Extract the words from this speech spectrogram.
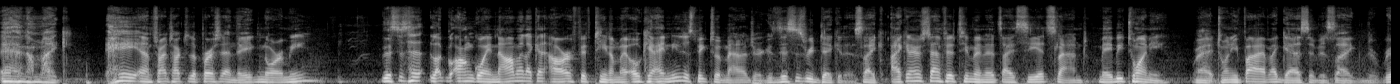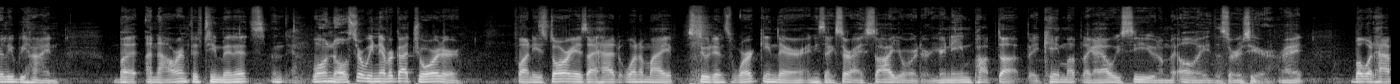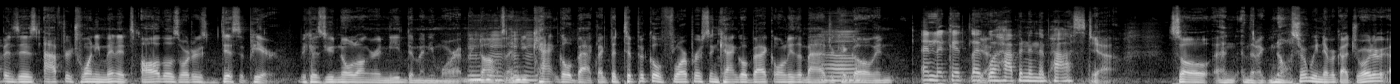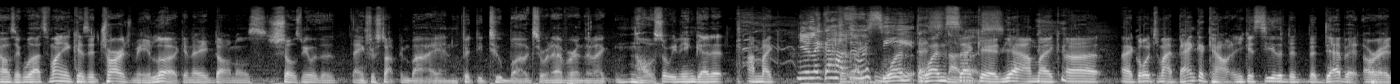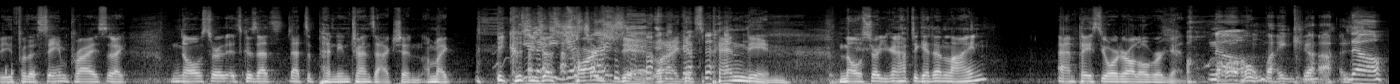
and I'm like, hey, and I'm trying to talk to the person, and they ignore me. This is like ongoing. Now I'm at like an hour 15. I'm like, okay, I need to speak to a manager because this is ridiculous. Like, I can understand 15 minutes. I see it slammed, maybe 20, right? 25, I guess, if it's like they're really behind. But an hour and 15 minutes? And, Yeah. Well, no, sir, we never got your order. Funny story is I had one of my students working there, and he's like, sir, I saw your order. Your name popped up. It came up like I always see you. And I'm like, oh, hey, the sir's here, right? But what happens is after 20 minutes, all those orders disappear because you no longer need them anymore at mm-hmm, McDonald's and you mm-hmm. can't go back. Like the typical floor person can't go back, only the manager can uh-huh. go and and look at like Yeah. what happened in the past. yeah. So and, and they're like, no, sir, we never got your order. I was like, well, that's funny because it charged me. Look, and then McDonald's shows me with a thanks for stopping by and fifty two bucks or whatever. And they're like, no, so we didn't get it. I'm like, You're like, I have the like, receipt. one That's one us. yeah. I'm like, uh, I go into my bank account and you can see the, the, the debit already for the same price. They're like, no, sir, it's because that's that's a pending transaction. I'm like, because you like, just, "You just charged, charged it, it." like it's pending. No, sir, you're gonna have to get in line and place the order all over again. no, Oh, oh my god. no.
